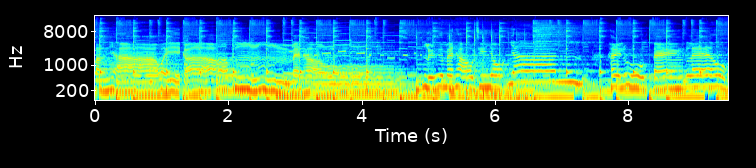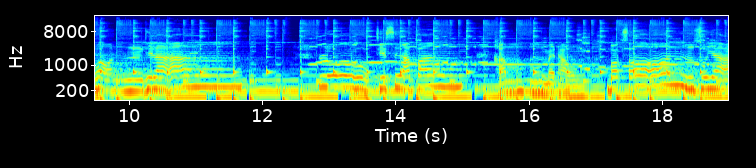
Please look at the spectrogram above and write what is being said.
สัญญาไว้กับแม่เท่า หรือแม่เท่าที่โยยานให้ลูกแต่งแล้วผ่อนทีหลัง ลูกที่เสื้อฟังคำแม่เท่า บอกสอนสุยา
